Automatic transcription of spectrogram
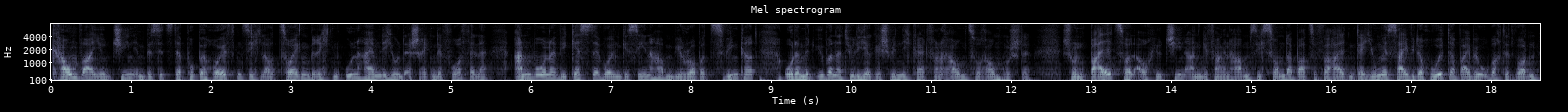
Kaum war Eugene im Besitz der Puppe, häuften sich laut Zeugenberichten unheimliche und erschreckende Vorfälle. Anwohner wie Gäste wollen gesehen haben, wie Robert zwinkert oder mit übernatürlicher Geschwindigkeit von Raum zu Raum huschte. Schon bald soll auch Eugene angefangen haben, sich sonderbar zu verhalten. Der Junge sei wiederholt dabei beobachtet worden,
